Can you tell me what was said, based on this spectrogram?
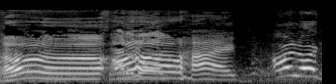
Oh, oh, hi. I like.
